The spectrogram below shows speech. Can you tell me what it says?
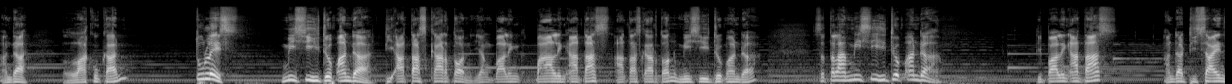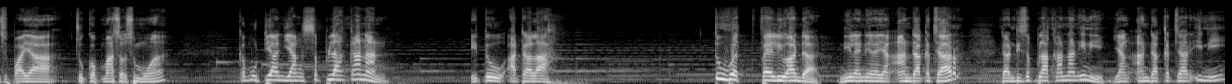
Anda lakukan, tulis misi hidup Anda di atas karton yang paling paling atas atas karton misi hidup Anda. Setelah misi hidup Anda di paling atas, Anda desain supaya cukup masuk semua. Kemudian yang sebelah kanan itu adalah toward value Anda, nilai-nilai yang Anda kejar dan di sebelah kanan ini yang Anda kejar ini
